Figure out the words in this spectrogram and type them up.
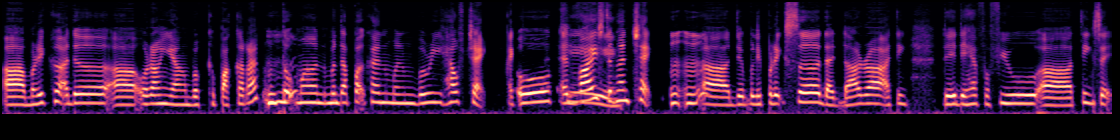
Uh, mereka ada uh, orang yang berkepakaran mm-hmm. untuk mendapatkan memberi health check. Okay. Advice dengan check. Uh, dia boleh periksa dari darah. I think they they have a few uh, things that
